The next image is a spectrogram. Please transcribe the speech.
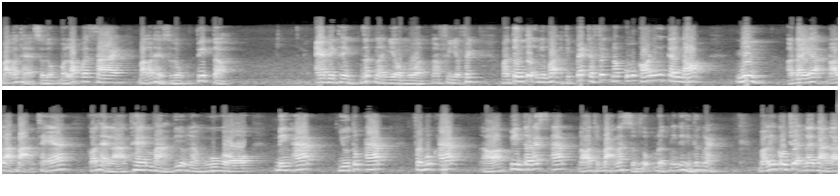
bạn có thể sử dụng blog website bạn có thể sử dụng Twitter. Everything rất là nhiều nguồn nó free traffic và tương tự như vậy thì paid traffic nó cũng có những cái kênh đó. Nhưng ở đây á, đó là bạn sẽ có thể là thêm vào ví dụ là Google Bing Ads YouTube Ads Facebook Ads đó Pinterest Ads đó thì bạn đã sử dụng được những cái hình thức này. Và cái câu chuyện đây rằng á,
